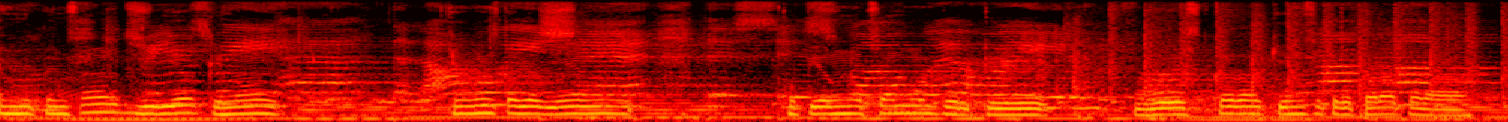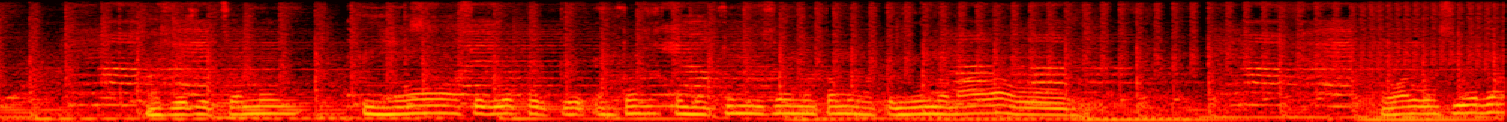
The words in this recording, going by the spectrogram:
en mi pensar diría que no, que no estaría bien copiar un examen porque pues cada quien se prepara para hacer su examen y no hacerlo porque entonces como quien dice no estamos aprendiendo nada o, o algo así, ¿verdad?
